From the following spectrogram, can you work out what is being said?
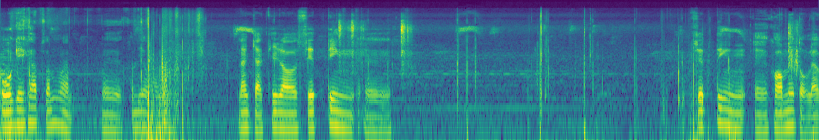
โอเคครับสำหรับเออเขาเรียกว่าหลังจากที่เราเซตติ้งเออเซตติ้งเออคอมไม่ตกแล้ว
